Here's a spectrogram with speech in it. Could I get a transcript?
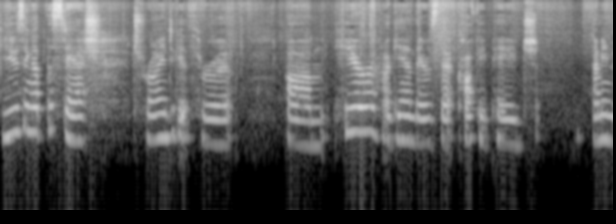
Using up the stash, trying to get through it. Um, here, again, there's that coffee page. I mean,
